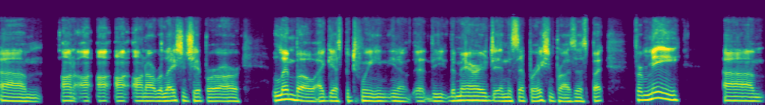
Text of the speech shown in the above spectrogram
um, on, on on on our relationship or our limbo, I guess, between you know the the, the marriage and the separation process. But for me, um,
